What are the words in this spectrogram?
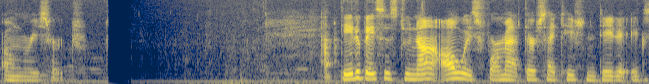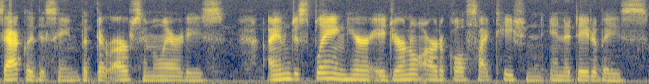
own research. Databases do not always format their citation data exactly the same, but there are similarities. I am displaying here a journal article citation in a database.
